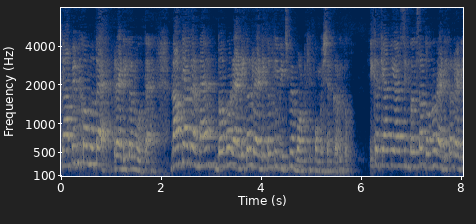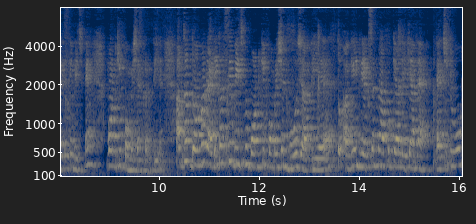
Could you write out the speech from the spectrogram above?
यहाँ पे भी कौन होता है? रेडिकल होता है। ना क्या करना है? दोनों रेडिकल रेडिकल के बीच में बॉन्ड की फॉर्मेशन कर दो। ठीक है? क्या किया सिंपल सा दोनों रेडिकल रेडिकल के बीच में बॉन्ड की फॉर्मेशन कर दी है। अब जब दोनों रेडिकल्स के बीच में बॉन्ड की फॉर्मेशन हो जाती है तो अगेन रिएक्शन में आपको क्या लेके आना है? एच टू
